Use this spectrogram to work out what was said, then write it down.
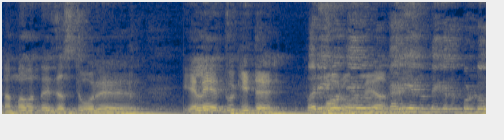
நம்ம வந்து ஜஸ்ட் ஒரு இலையை தூக்கிட்டு ಬರೀ போறோம் ಒಂದೇ இல்லையா ಒಂದು ಗರಿಯನ್ನು ತೆಗೆದುಕೊಂಡು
